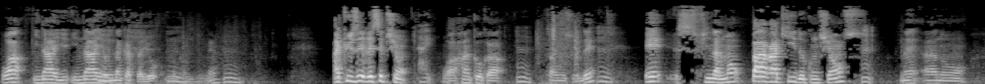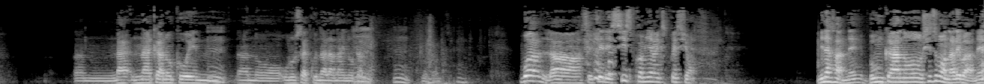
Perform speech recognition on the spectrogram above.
は、いない、いないよ、うんいなかったよ。うんねうん。 accuser réception はい。は、反抗がうん。サインするんで。うん。 Et finalement, par acquis de conscience, うんね、あの、あのな中の声、んあの、うるさくならないのため。うん。 Voilà, c'était les six premières expressions. 皆さんね、文化の質問あればね、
